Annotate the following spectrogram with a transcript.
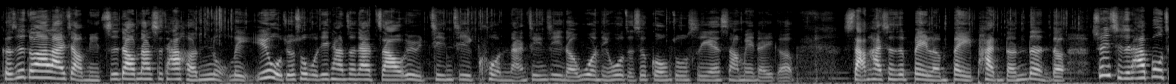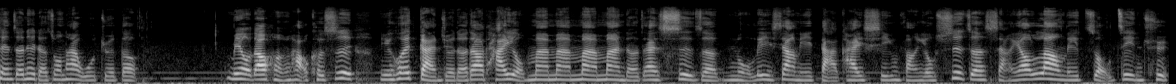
可是对他来讲，你知道那是他很努力，因为我觉得说不定他正在遭遇今经济困难、经济的问题，或者是工作事业上面的一个。伤害，甚至被人背叛等等的，所以其实他目前整体的状态，我觉得没有到很好，可是你会感觉得到他有慢慢慢慢的在试着努力向你打开心房，有试着想要让你走进去，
